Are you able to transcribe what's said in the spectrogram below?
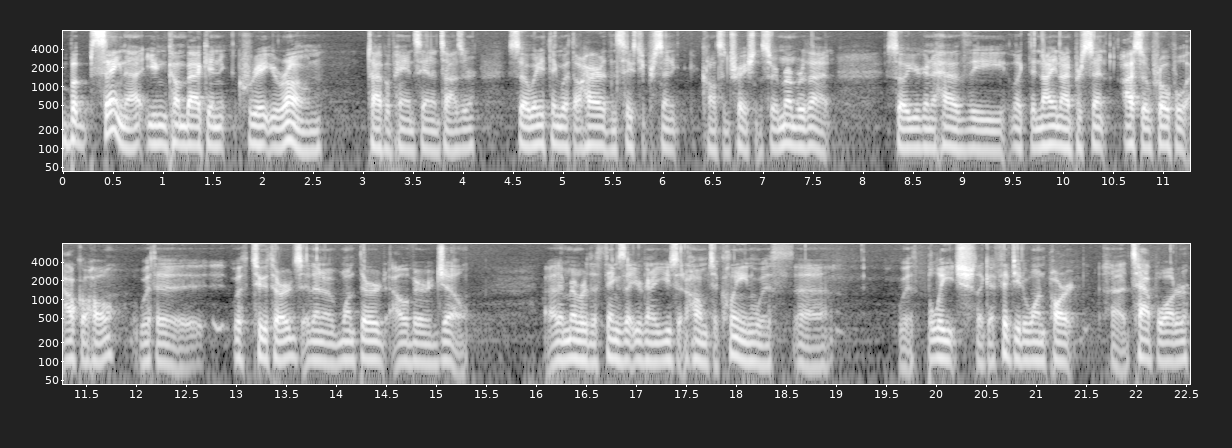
but saying that, you can come back and create your own type of hand sanitizer. So anything with a higher than 60% concentration. So remember that. So you're going to have the like the 99% isopropyl alcohol with a with two thirds and then a one third aloe vera gel. Uh, remember the things that you're going to use at home to clean with uh, with bleach, like a 50 to one part uh, tap water,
